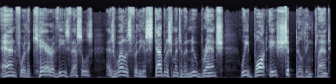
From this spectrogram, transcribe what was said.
And for the care of these vessels, as well as for the establishment of a new branch, we bought a shipbuilding plant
